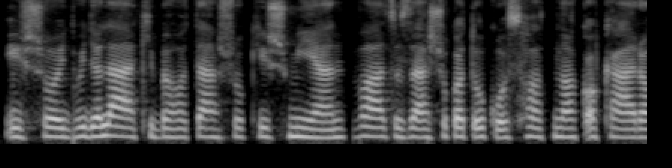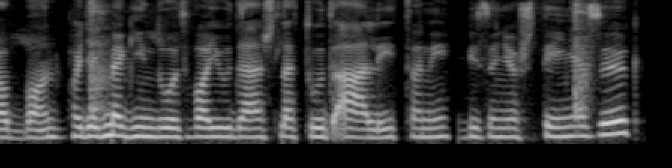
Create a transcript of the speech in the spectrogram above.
és hogy, hogy a lelki behatások is milyen változásokat okozhatnak akár abban, hogy egy megindult vajudást le tud állítani bizonyos tényezők.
